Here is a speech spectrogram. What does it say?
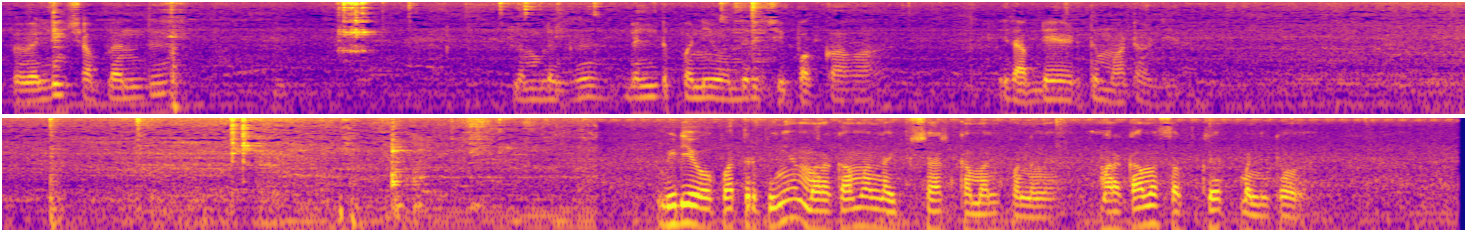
இப்போ வெல்டிங் ஷாப்லேருந்து நம்மளுக்கு வெல்ட் பண்ணி வந்துருச்சு பக்காவாக இதை அப்படியே எடுத்து மாட்ட வேண்டியது. வீடியோவை பார்த்துருப்பீங்க. மறக்காமல் லைக் ஷேர் கமெண்ட் பண்ணுங்கள் மறக்காமல் சப்ஸ்கிரைப் பண்ணிக்கோங்க.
